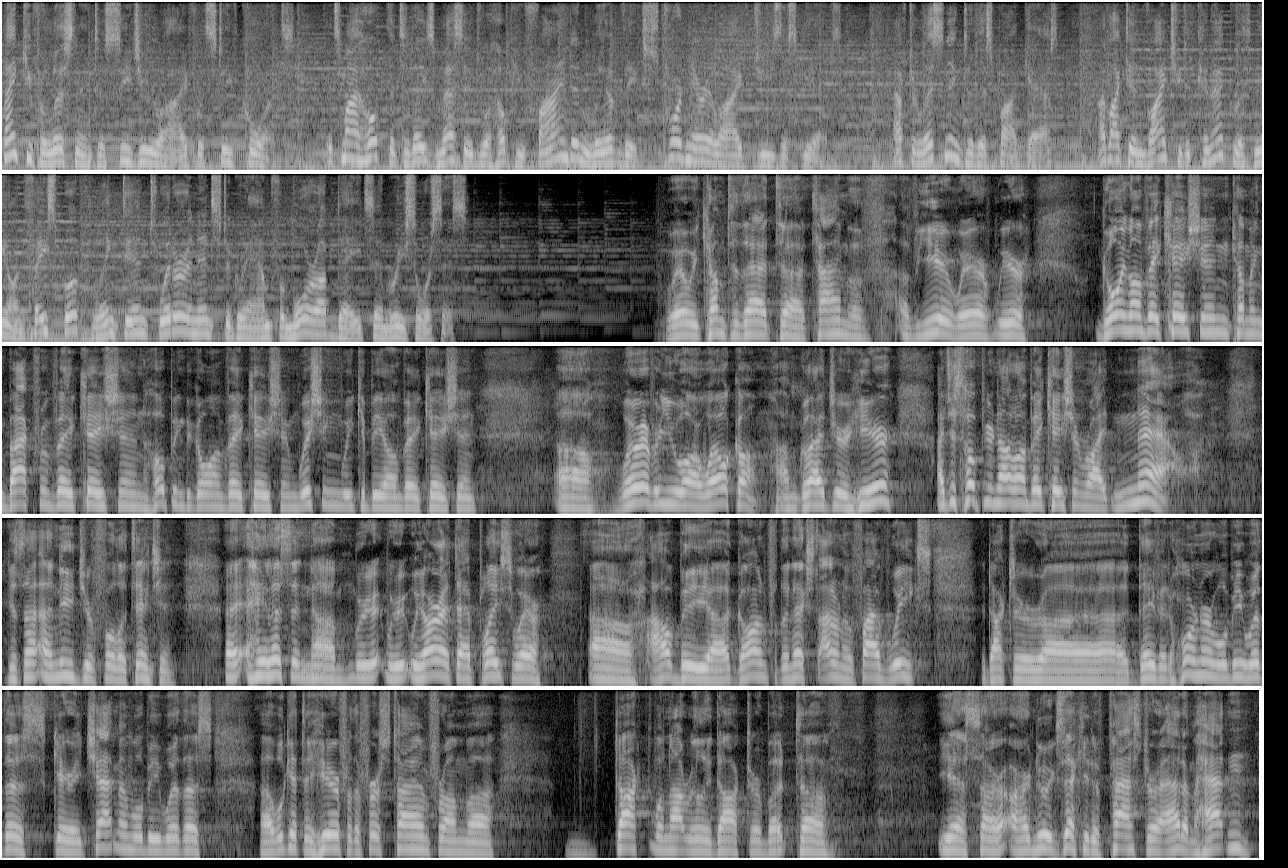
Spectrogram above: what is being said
Thank you for listening to CG Life with Steve Corts. It's my hope that today's message will help you find and live the extraordinary life Jesus gives. After listening to this podcast, I'd like to invite you to connect with me on Facebook, LinkedIn, Twitter, and Instagram for more updates and resources. Well, we come to that uh, time of, of year where we're going on vacation, coming back from vacation, hoping to go on vacation, wishing we could be on vacation. Uh, wherever you are, welcome. I'm glad you're here. I just hope you're not on vacation right now because I, I need your full attention. Hey, listen, um, we're, we're, we are at that place where uh, I'll be uh, gone for the next, I don't know, five weeks. Dr. Uh, David Horner will be with us, Gary Chapman will be with us. Uh, we'll get to hear for the first time from uh, doc, well, not really doctor, but uh, yes, our, our new executive pastor, Adam Hatton.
